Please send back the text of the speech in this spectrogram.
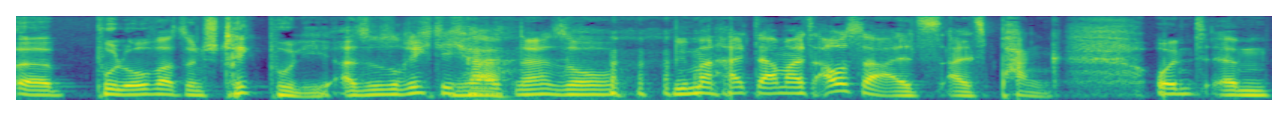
äh, Pullover, so ein Strickpulli. Also so richtig ja. halt, ne, so wie man halt damals aussah als, als Punk. Und ähm,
